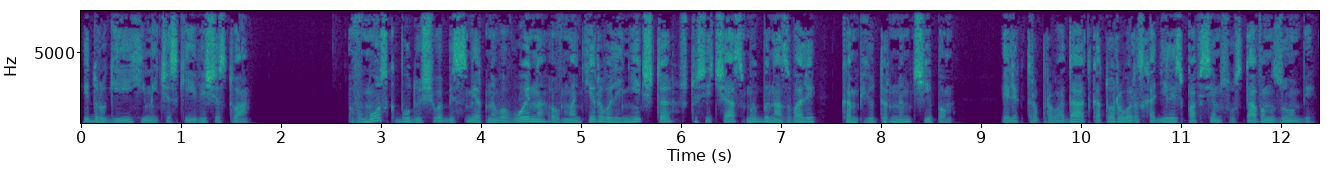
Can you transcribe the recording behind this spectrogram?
и другие химические вещества – в мозг будущего бессмертного воина вмонтировали нечто, что сейчас мы бы назвали компьютерным чипом, электропровода от которого расходились по всем суставам зомби.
